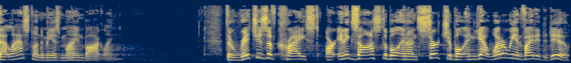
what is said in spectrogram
That last one to me is mind boggling. The riches of Christ are inexhaustible and unsearchable, and yet what are we invited to do?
